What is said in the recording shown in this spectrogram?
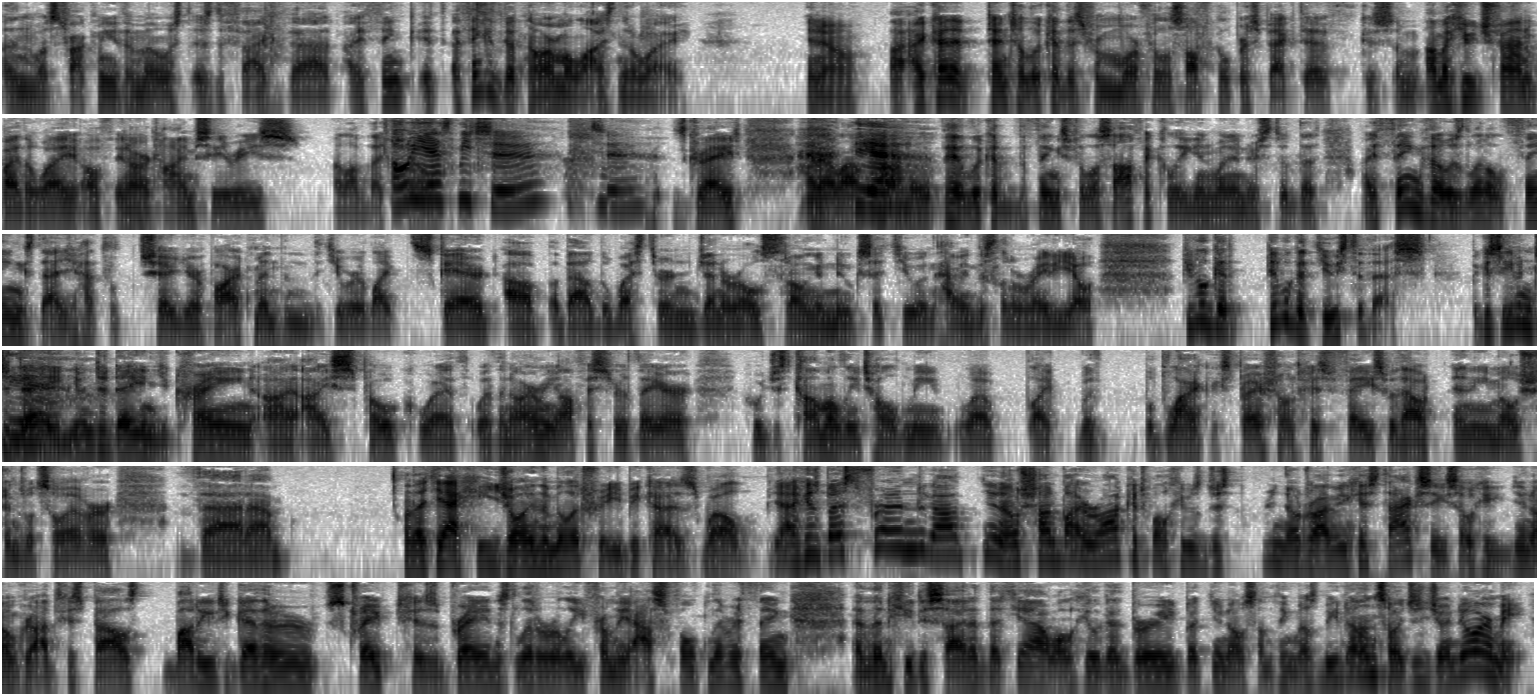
and what struck me the most is the fact that i think it i think it got normalized in a way you know, I, I kind of tend to look at this from a more philosophical perspective because I'm, I'm, a huge fan, by the way, of In Our Time series. I love that oh, show. Oh yes, me too. Me too. it's great, and I love yeah. how they, they look at the things philosophically. And when I understood that, I think those little things that you had to share your apartment and that you were like scared of, about the Western generals throwing nukes at you and having this little radio, people get people get used to this because even today, Yeah. even today in Ukraine, I, I spoke with with an army officer there who just calmly told me, like with a blank expression on his face, without any emotions whatsoever, that um, that yeah, he joined the military because, well, yeah, his best friend got you know shot by a rocket while he was just you know driving his taxi. So he you know grabbed his pal's body together, scraped his brains literally from the asphalt and everything, and then he decided that yeah, well, he'll get buried, but you know something must be done. So I just joined the army,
